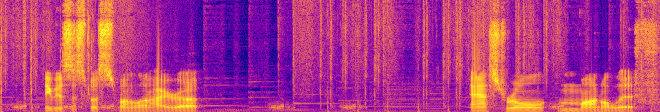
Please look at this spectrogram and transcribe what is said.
I think this is supposed to spawn a lot higher up. Astral Monolith.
